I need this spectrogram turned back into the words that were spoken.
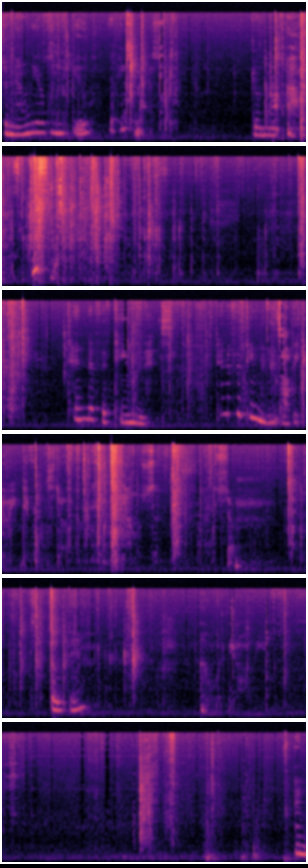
So now we are going to do the face mask. Do not, oh, this one. 10 to 15 minutes. 10 to 15 minutes I'll be doing different stuff. So, open. Oh, what jolly. I'm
